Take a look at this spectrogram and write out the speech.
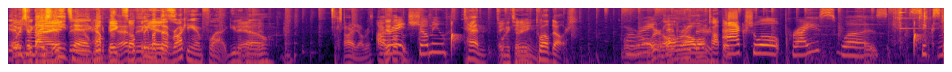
It was a nice think detail. big, How it'll big something Think big. about that is- Rockingham flag. You didn't Yeah, know. All right, y'all ready? All Yeah. right, show me. Ten. 23. Twelve dollars. All right, we're all We're all right on top of it. actual price was sixty.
